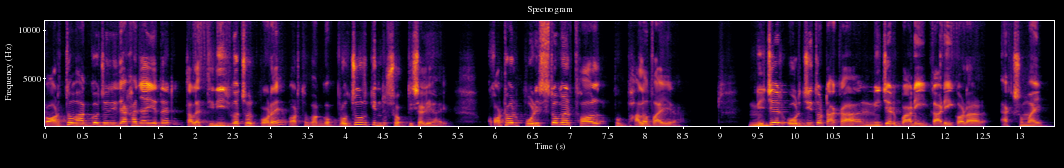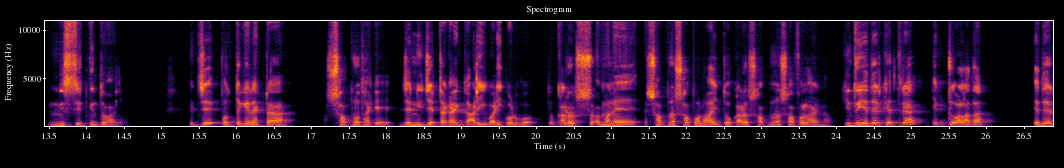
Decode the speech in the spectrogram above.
অর্থভাগ্য যদি দেখা যায় এদের, তাহলে তিরিশ বছর পরে অর্থভাগ্য প্রচুর কিন্তু শক্তিশালী হয়। কঠোর পরিশ্রমের ফল খুব ভালো পায় এরা। নিজের অর্জিত টাকা নিজের বাড়ি, গাড়ি করার এক সময় নিশ্চিত কিন্তু হয় যে প্রত্যেকের একটা স্বপ্ন থাকে যে নিজের টাকায় গাড়ি, বাড়ি করব। তো কারোর মানে স্বপ্ন সফল হয়, তো কারোর স্বপ্ন সফল হয় না। কিন্তু এদের ক্ষেত্রে একটু আলাদা। এদের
